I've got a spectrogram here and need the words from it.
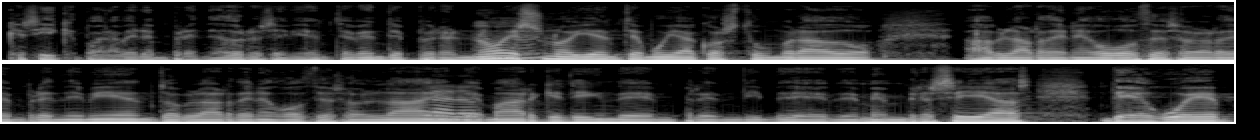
que sí, que puede haber emprendedores, evidentemente, pero no es un oyente muy acostumbrado a hablar de negocios, a hablar de emprendimiento, a hablar de negocios online, Claro. de marketing, de, de, de membresías, de web.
